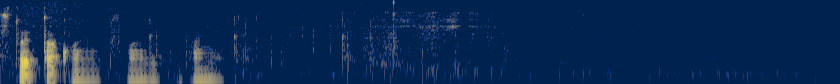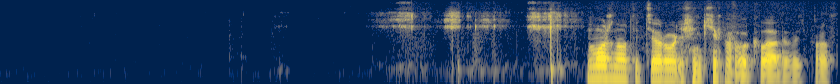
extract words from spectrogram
Что это такое? Посмотреть Можно вот эти ролики выкладывать просто.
